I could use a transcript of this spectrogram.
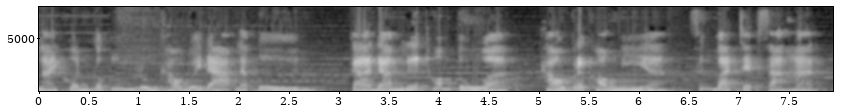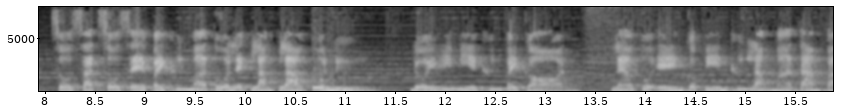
หลายคนก็กลุ่มรุมเขาด้วยดาบและปืน กาดำเลือดท่วมตัว เขาประคองเมีย ซึ่งบาดเจ็บสาหัส โซซัดโซเซไปขึ้นมาตัวเล็กหลังเปล่าตัวหนึ่ง โดยให้เมียขึ้นไปก่อน แล้วตัวเองก็ปีนขึ้นหลังม้าตามไป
